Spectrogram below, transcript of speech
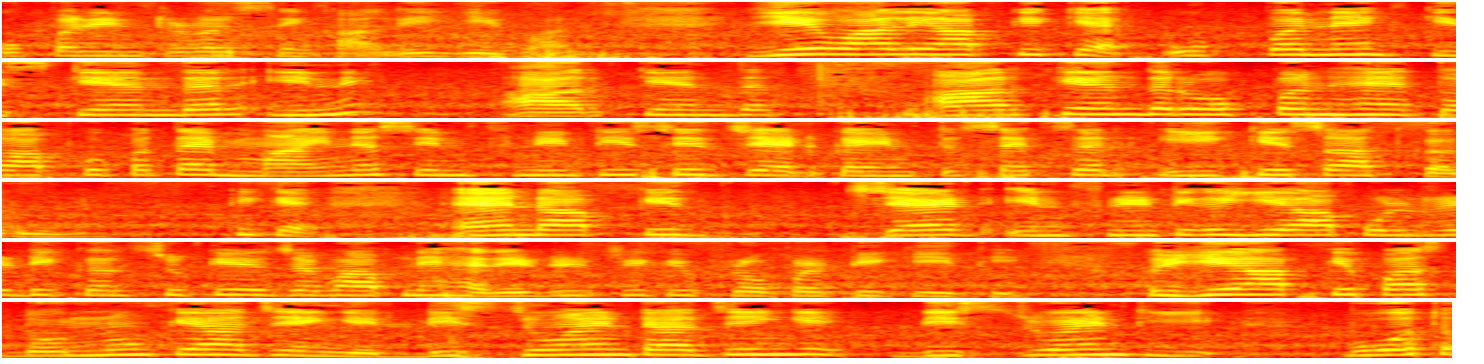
ओपन इंटरवल्स निकाले ये वाले। ये वाले आपके क्या ओपन है किसके अंदर? इन आर के अंदर। आर के अंदर ओपन है तो आपको पता है माइनस इन्फिनिटी से जेड का इंटरसेक्शन ई e के साथ करोगे। ठीक है? एंड आपके जेड इन्फिनिटी का ये आप ऑलरेडी कर चुके हैं जब आपने हेरिडिटी की प्रॉपर्टी की थी। तो ये आपके पास दोनों क्या आ जाएँगे? डिसज्वाइंट आ जाएँगे। डिसज्वाइंट बोथ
